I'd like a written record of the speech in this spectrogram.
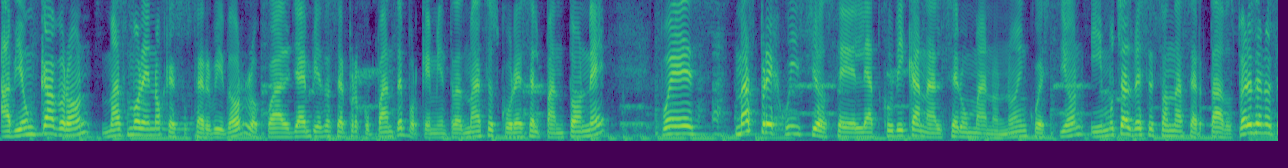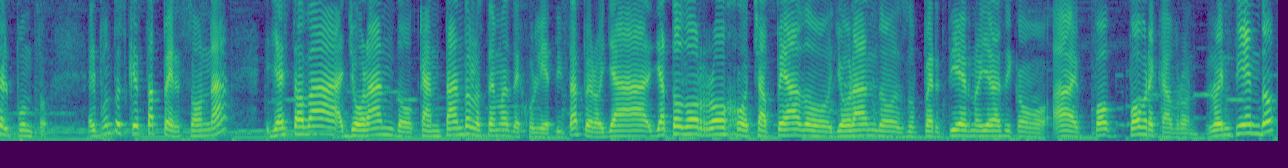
había un cabrón más moreno que su servidor, lo cual ya empieza a ser preocupante porque mientras más se oscurece el pantone, pues más prejuicios se le adjudican al ser humano, ¿no? En cuestión y muchas veces son acertados, pero ese no es el punto. El punto es que esta persona ya estaba llorando, cantando los temas de Julietita, pero ya, ya todo rojo, chapeado, llorando, súper tierno y era así como, ay, pobre cabrón, lo entiendo.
